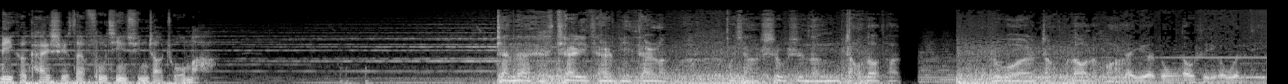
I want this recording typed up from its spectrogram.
立刻开始在附近寻找卓玛。现在天一天比一天冷了。我想，是不是能找到他？如果找不到的话，在越冬都是一个问题。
